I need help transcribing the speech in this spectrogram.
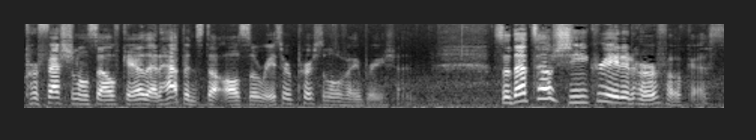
professional self care that happens to also raise her personal vibration. So that's how she created her focus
